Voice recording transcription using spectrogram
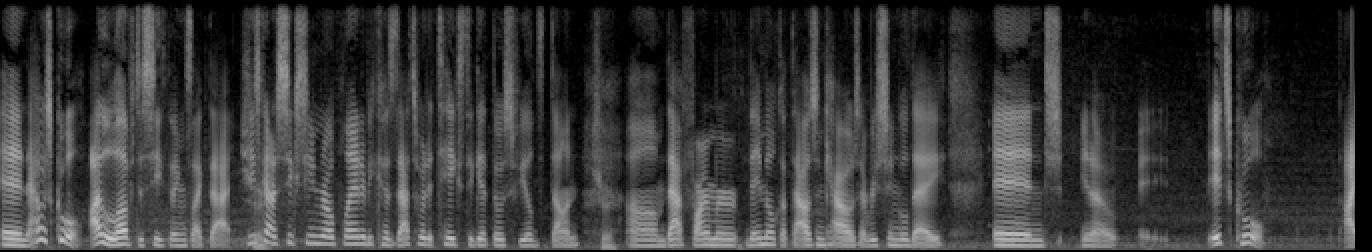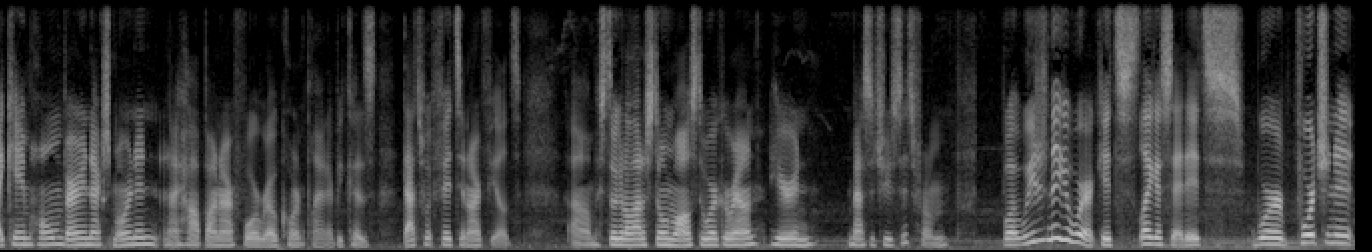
and that was cool. I love to see things like that. He's Sure. got a 16 row planter because that's what it takes to get those fields done. Sure. Um, that farmer, they milk a thousand cows every single day, and you know, it- it's cool. I came home very next morning and I hop on our four row corn planter because that's what fits in our fields. Um, still got a lot of stone walls to work around here in Massachusetts from but we just make it work. It's like I said, it's we're fortunate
